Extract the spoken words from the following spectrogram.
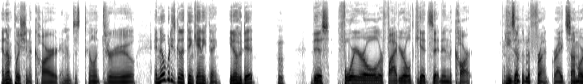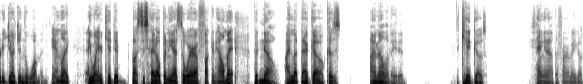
And I'm pushing a cart and I'm just going through and nobody's going to think anything. You know who did? Hmm. this four year old or five year old kid sitting in the cart. He's up in the front, right? So I'm already judging the woman. Yeah. I'm like, you want your kid to bust his head open? He has to wear a fucking helmet. But no, I let that go because I'm elevated. The kid goes, he's hanging out the front of it. He goes,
